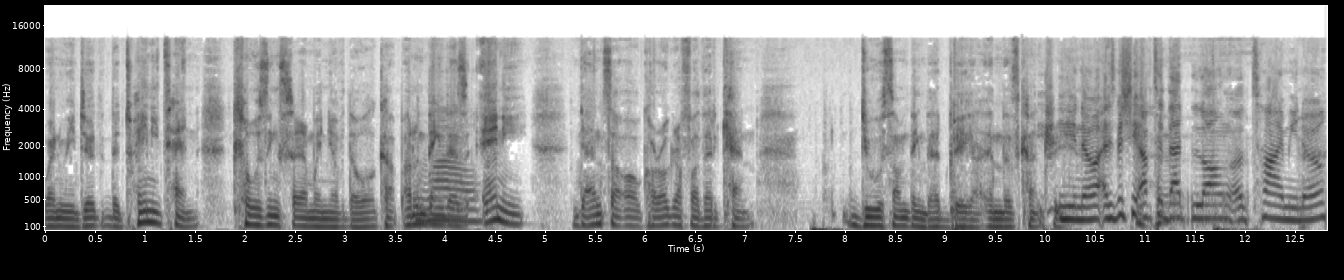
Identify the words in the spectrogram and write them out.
when we did the 2010 closing ceremony of the World Cup. I don't think there's any dancer or choreographer that can do something that bigger in this country. you know, especially after that long uh, time, you know,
